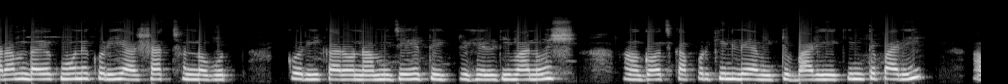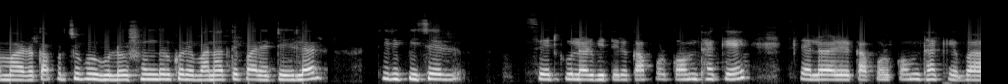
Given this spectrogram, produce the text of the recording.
আরামদায়ক মনে করি আর স্বাচ্ছন্দ্য বোধ করি, কারণ আমি যেহেতু একটু হেলদি মানুষ গজ কাপড় কিনলে আমি একটু বাড়িয়ে কিনতে পারি। আমার কাপড় চোপড়গুলো সুন্দর করে বানাতে পারে টেইলার থ্রি পিসের সেটগুলোর ভিতরে কাপড় কম থাকে সেলোয়ারের কাপড় কম থাকে বা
